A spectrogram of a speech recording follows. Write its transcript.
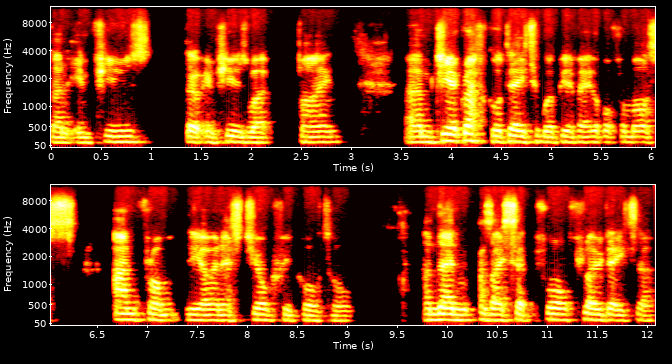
than Infuse, though Infuse work fine. Um, geographical data will be available from us and from the ONS geography portal. And then, as I said before, flow data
